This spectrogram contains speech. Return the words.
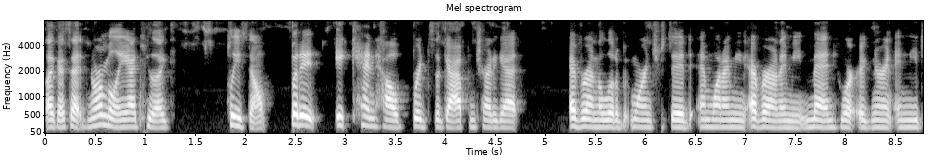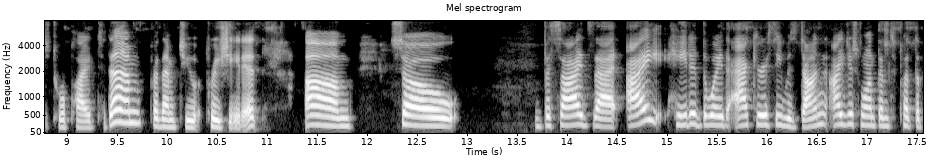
like I said, normally I'd be like, "Please don't," but it it can help bridge the gap and try to get everyone a little bit more interested. And when I mean everyone, I mean men who are ignorant and needed to apply to them for them to appreciate it. Um, so besides that, I hated the way the accuracy was done. I just want them to put the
